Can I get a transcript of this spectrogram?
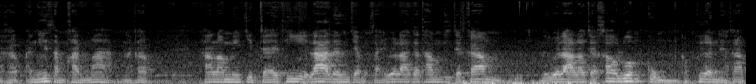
นะครับ อันนี้สำคัญมากนะครับ ถ้าเรามีจิตใจที่ร่าเริงแจ่มใสเวลาจะทำกิจกรรม หรือเวลาเราจะเข้าร่วมกลุ่มกับเพื่อนเนี่ยครับ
